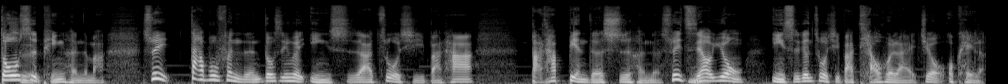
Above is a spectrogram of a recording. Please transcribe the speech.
都是平衡的嘛，所以大部分人都是因为饮食啊、作息把它把它变得失衡了，所以只要用。饮食跟作息把它调回来就 OK 了。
